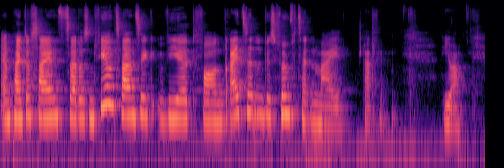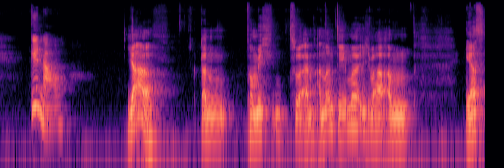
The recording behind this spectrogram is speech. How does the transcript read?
ein Pint of Science 2024 wird von 13. bis 15. Mai stattfinden. Ja, genau. Ja, dann komme ich zu einem anderen Thema. Ich war am 1.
